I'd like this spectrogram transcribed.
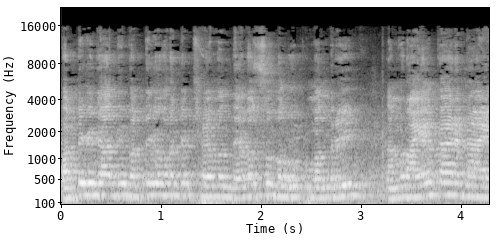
പട്ടികജാതി പട്ടികവർഗ ക്ഷേമം ദേവസ്വം വകുപ്പ് മന്ത്രി നമ്മുടെ അയൽക്കാരനായ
